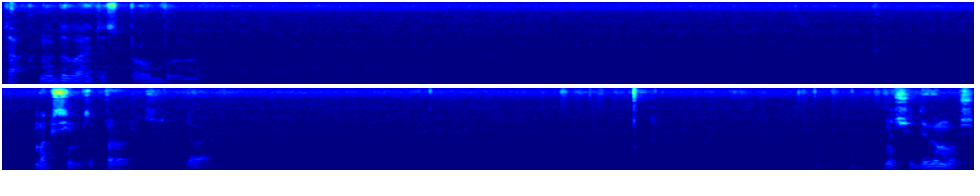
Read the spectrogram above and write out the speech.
Так, ну давайте спробуємо. Максим Запорожець, давай. Значить, дивимося.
